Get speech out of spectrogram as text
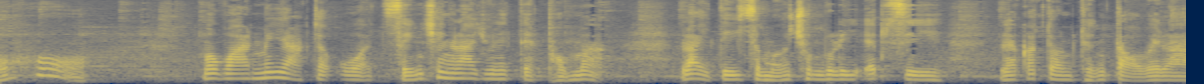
อ้โหเมื่อวานไม่อยากจะอวด สิงห์เชียงรายยูไนเต็ดผมอะไล่ตีเสมอชลบุรีเอฟซีแล้วก็จนถึงต่อเวลา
